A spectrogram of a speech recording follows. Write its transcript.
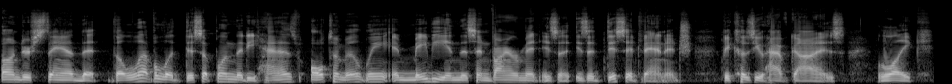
understand that the level of discipline that he has ultimately, and maybe in this environment, is a is a disadvantage because you have guys like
